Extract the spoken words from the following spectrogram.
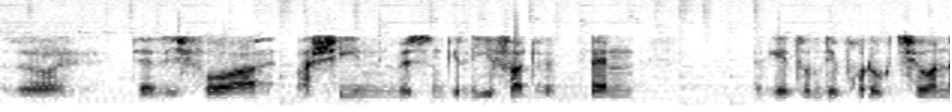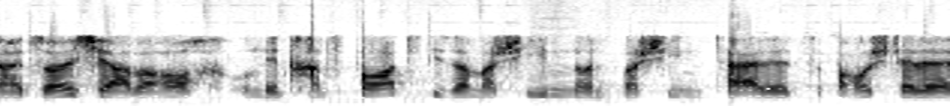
Also stellen Sie sich vor, Maschinen müssen geliefert werden. Dann geht es um die Produktion als solche, aber auch um den Transport dieser Maschinen und Maschinenteile zur Baustelle.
